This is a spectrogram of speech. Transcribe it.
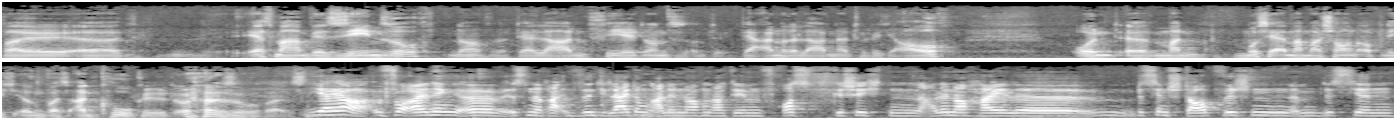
weil äh, erstmal haben wir Sehnsucht, ne? der Laden fehlt uns und der andere Laden natürlich auch. Und äh, man muss ja immer mal schauen, ob nicht irgendwas ankokelt oder sowas. Ja, ja, vor allen Dingen äh, eine, sind die Leitungen alle noch nach den Frostgeschichten, alle noch heile, ein bisschen Staubwischen, ein bisschen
